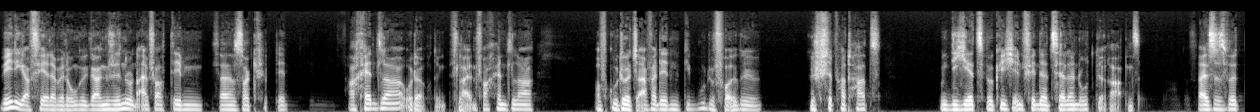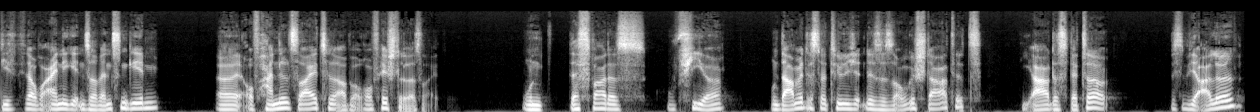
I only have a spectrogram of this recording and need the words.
weniger fair damit umgegangen sind und einfach dem, sag, dem Fachhändler oder auch dem kleinen Fachhändler auf gut Deutsch einfach den, die Bude voll geschippert hat und die jetzt wirklich in finanzielle Not geraten sind. Das heißt, es wird dieses Jahr auch einige Insolvenzen geben, äh, auf Handelsseite, aber auch auf Herstellerseite. Und das war das Q4. Und damit ist natürlich eine Saison gestartet. Die A, das Wetter, wissen wir alle.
